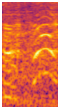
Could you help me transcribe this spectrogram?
Ha ha!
